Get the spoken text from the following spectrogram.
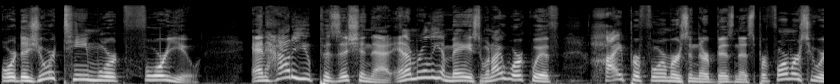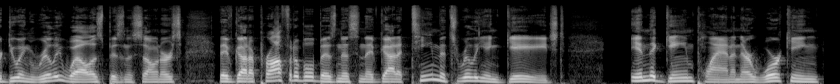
or does your team work for you? And how do you position that? And I'm really amazed when I work with high performers in their business, performers who are doing really well as business owners. They've got a profitable business and they've got a team that's really engaged in the game plan and they're working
